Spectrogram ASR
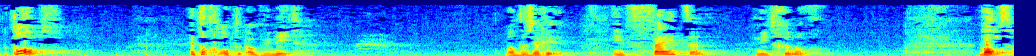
Dat klopt. En toch klopt het ook weer niet. Want dan zeg je in feite niet genoeg. Want,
